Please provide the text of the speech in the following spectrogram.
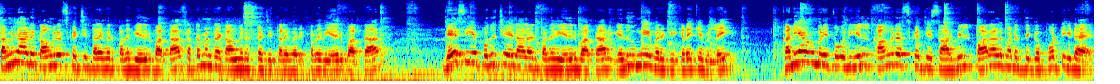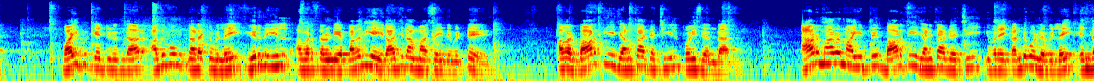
தமிழ்நாடு காங்கிரஸ் கட்சி தலைவர் பதவி எதிர்பார்த்தார் சட்டமன்ற காங்கிரஸ் கட்சி தலைவர் பதவி எதிர்பார்த்தார் தேசிய பொதுச் செயலாளர் பதவி எதிர்பார்த்தார் எதுவுமே இவருக்கு கிடைக்கவில்லை. கன்னியாகுமரி தொகுதியில் காங்கிரஸ் கட்சி சார்பில் பாராளுமன்றத்துக்கு போட்டியிட வாய்ப்பு கேட்டிருந்தார். அதுவும் நடக்கவில்லை. இறுதியில் அவர் தன்னுடைய பதவியை ராஜினாமா செய்துவிட்டு அவர் பாரதிய ஜனதா கட்சியில் போய் சேர்ந்தார். ஆறு மாதம் ஆயிற்று பாரதிய ஜனதா கட்சி இவரை கண்டுகொள்ளவில்லை. எந்த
